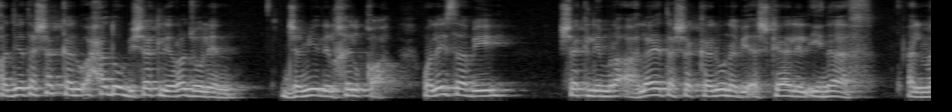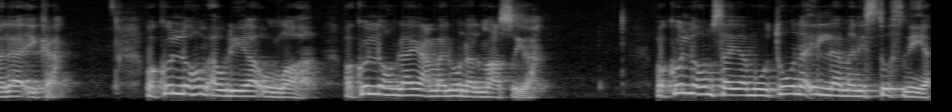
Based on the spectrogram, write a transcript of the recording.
قد يتشكل أحدهم بشكل رجل جميل الخلقة وليس بشكل امرأة. لا يتشكلون بأشكال الإناث الملائكة. وكلهم أولياء الله وكلهم لا يعملون المعصية وكلهم سيموتون إلا من استثني.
